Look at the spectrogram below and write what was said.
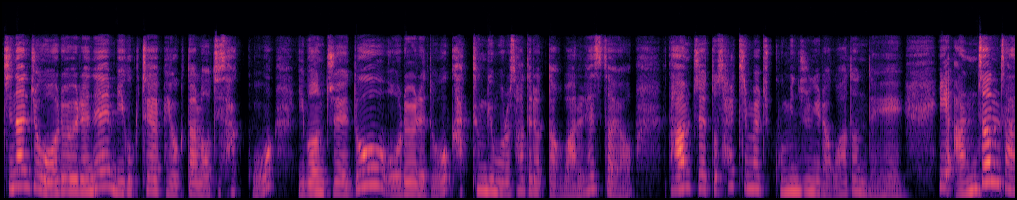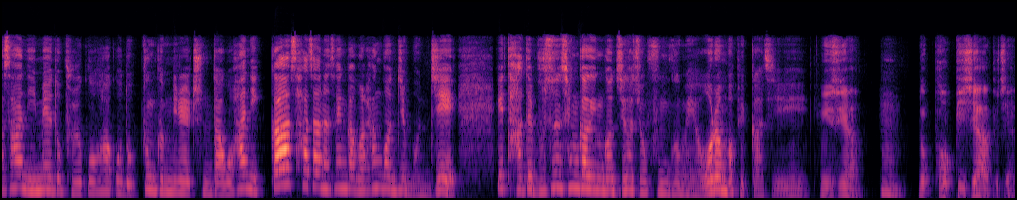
지난주 월요일에는 미국채 100억 달러어치 샀고 이번 주에도 월요일에도 같은 규모로 사들였다고 말을 했어요. 다음 주에 또 살지 말지 고민 중이라고 하던데 이 안전 자산임에도 불구하고 높은 금리를 준다고 하 니까 사자는 생각을 한 건지 뭔지 이 다들 무슨 생각인 건지가 좀 궁금해요. 워런 버핏까지. 미수야, 음, 너 버핏이야, 아버지야?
